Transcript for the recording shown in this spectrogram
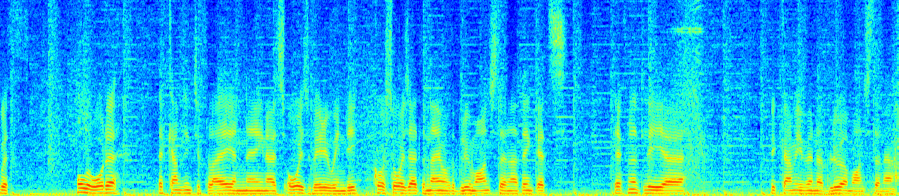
with all the water that comes into play and uh, you know it's always very windy. Of course always had the name of the Blue Monster and I think it's definitely uh, become even a bluer monster now.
